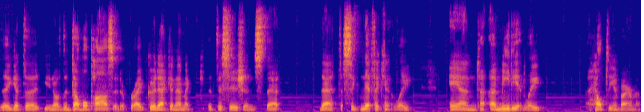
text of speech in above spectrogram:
They get the you know the double positive right? Good economic decisions that that significantly and immediately help the environment.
